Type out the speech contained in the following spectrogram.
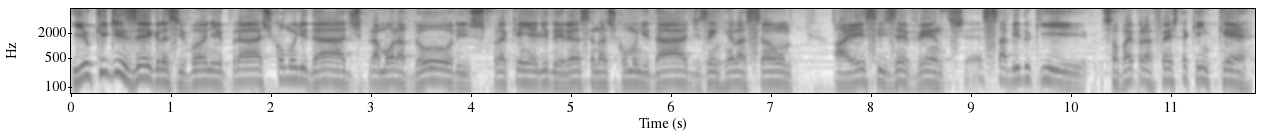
E o que dizer, Gracivane, para as comunidades, para moradores, para quem é liderança nas comunidades em relação a esses eventos? É sabido que só vai para a festa quem quer,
